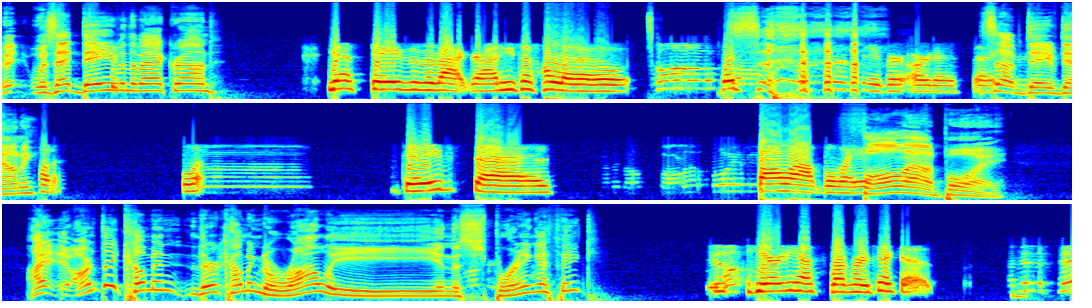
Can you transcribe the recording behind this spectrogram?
Wait, Was that Dave in the background? Yes, Dave's in the background. He says hello. What's, what's your favorite artist? What's up, Dave Downey? What? Dave says Fall Out Boy. Fall Out Boy. I aren't they coming? They're coming to Raleigh in the spring, I think. He already has front row tickets. I'm in the pit.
